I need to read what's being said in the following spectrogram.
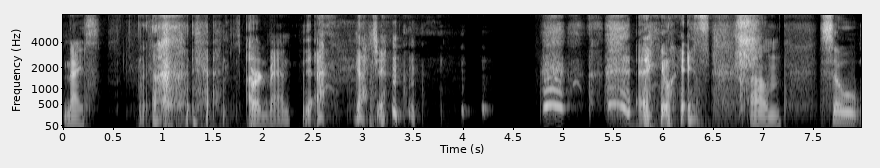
Nice. Birdman. yeah, gotcha. Anyways, um, so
